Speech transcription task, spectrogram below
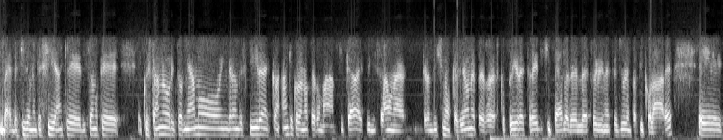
Beh, decisamente sì, anche diciamo che quest'anno ritorniamo in grande stile anche con la notte romantica e quindi sarà una grandissima occasione per scoprire 13 perle del Friuli Venezia Giulia in particolare e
